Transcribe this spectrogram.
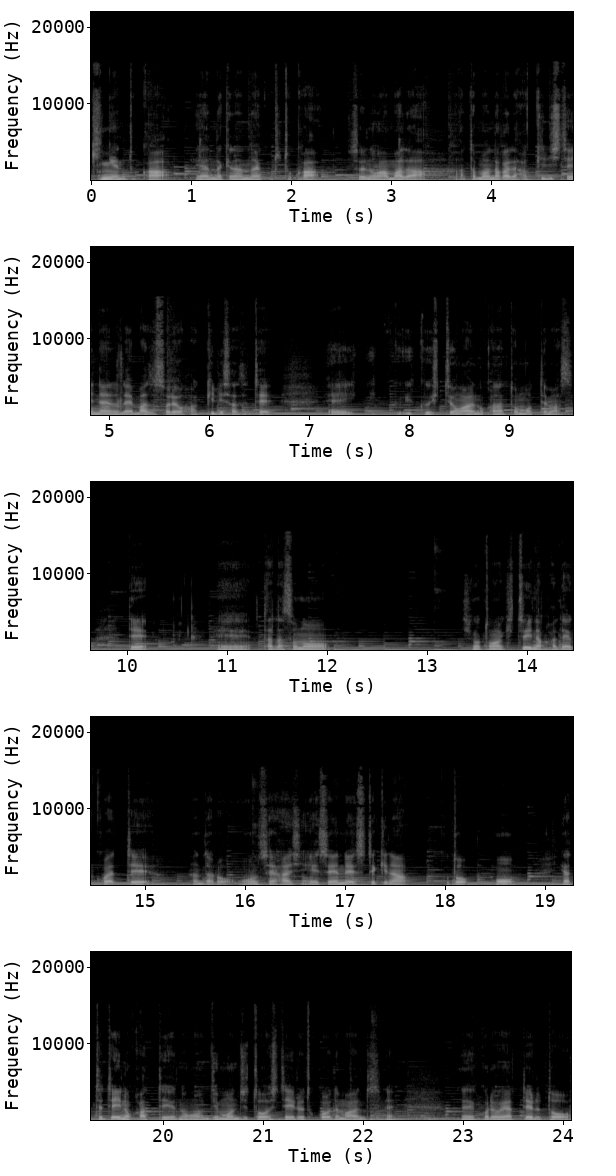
期限とかやんなきゃなんないこととかそういうのがまだ頭の中ではっきりしていないのでまずそれをはっきりさせて、えーいく必要があるのかなと思ってます。で、えーただその仕事がきつい中でこうやってなんだろう音声配信 SNS 的なことをやってていいのかっていうのを自問自答しているところでもあるんですね。でこれをやっていると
